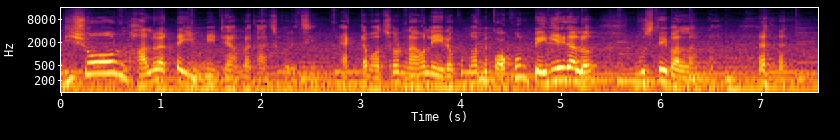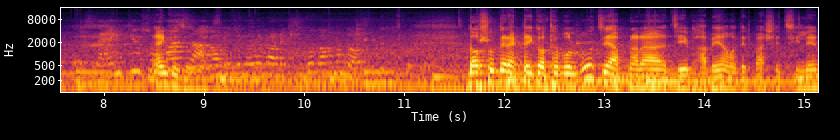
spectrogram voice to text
ভীষণ ভালো একটা ইউনিটে আমরা কাজ করেছি। একটা বছর না হলে এরকমভাবে কখন পেরিয়ে গেল বুঝতেই পারলাম না। থ্যাংক ইউ সো মাচ দর্শকদের একটাই কথা বলব যে আপনারা যেভাবে আমাদের পাশে ছিলেন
